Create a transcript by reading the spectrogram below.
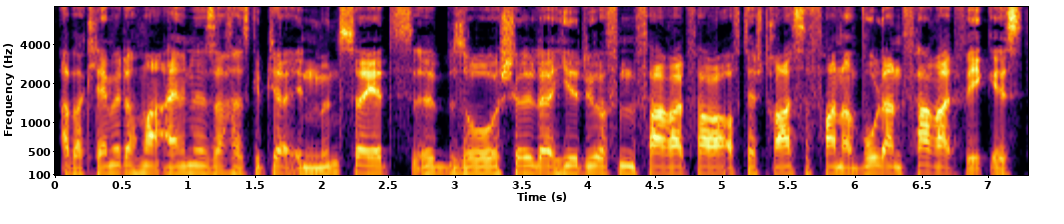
Aber klär mir doch mal eine Sache. Es gibt ja in Münster jetzt äh, so Schilder, hier dürfen Fahrradfahrer auf der Straße fahren, obwohl da ein Fahrradweg ist.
